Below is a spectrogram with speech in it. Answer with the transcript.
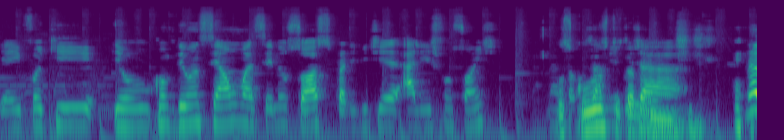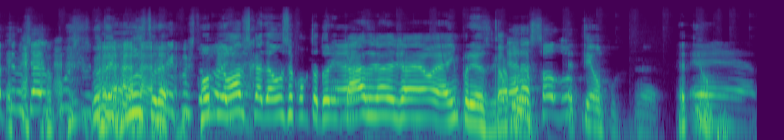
E aí foi que eu convidei o Anselmo a ser meu sócio para dividir ali as funções. Nós Os custos amigos também. Já... Não, é porque não tinha custo. Não tem custo, né? Tem custo Home hoje, office, né? cada um seu computador em É. casa já, já é, é a empresa. Acabou. Era só É lucro. tempo. É tempo. É,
